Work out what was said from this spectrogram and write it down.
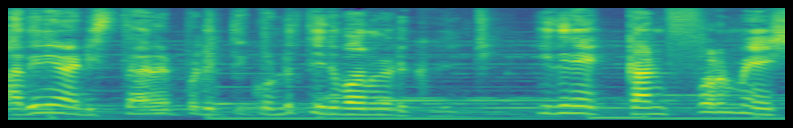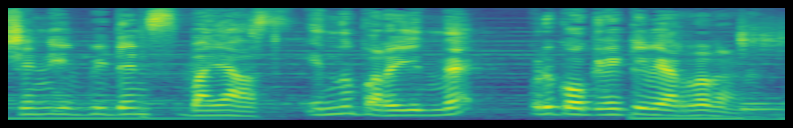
അതിനെ അടിസ്ഥാനപ്പെടുത്തിക്കൊണ്ട് തീരുമാനം എടുക്കുകയും ചെയ്യും. ഇതിനെ കൺഫർമേഷൻ എവിഡൻസ് ബയാസ് എന്ന് പറയുന്ന ഒരു കോഗ്നേറ്റീവ് എററാണ്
